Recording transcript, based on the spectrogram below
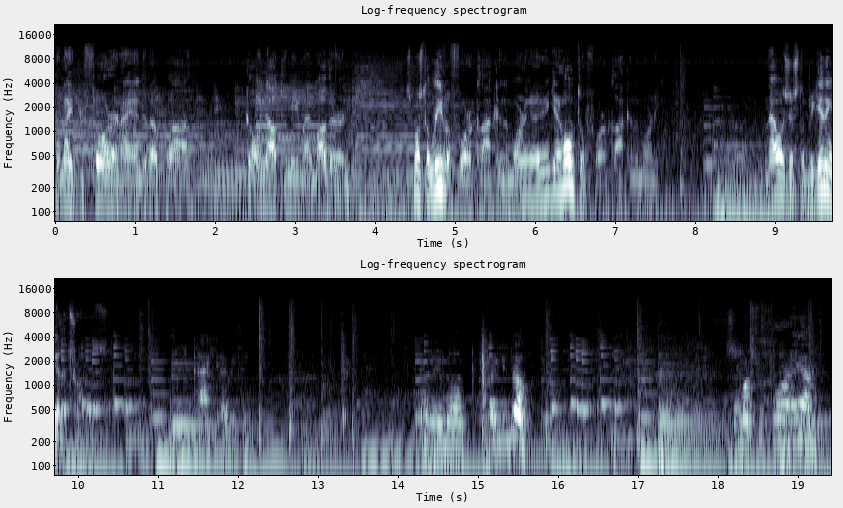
the night before, and I ended up uh, going out to meet my mother and I was supposed to leave at 4 o'clock in the morning. I didn't get home till 4 o'clock in the morning. And that was just the beginning of the troubles. Packing everything. I don't even know what to do. So much for 4 a.m.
